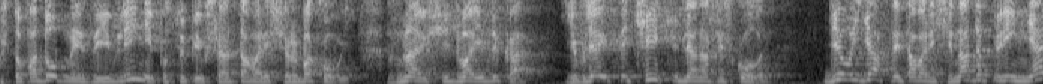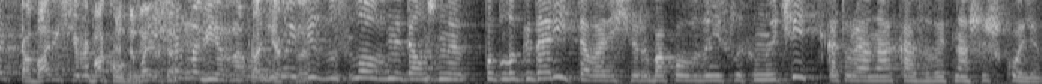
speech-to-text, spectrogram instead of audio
что подобное заявление, поступившее от товарища Рыбаковой, знающей два языка, является честью для нашей школы. Дело ясное, товарищи, надо принять товарища Рыбакова. Совершенно верно. Конечно. Мы, безусловно, должны поблагодарить товарища Рыбакова за неслыханную честь, которую она оказывает нашей школе.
